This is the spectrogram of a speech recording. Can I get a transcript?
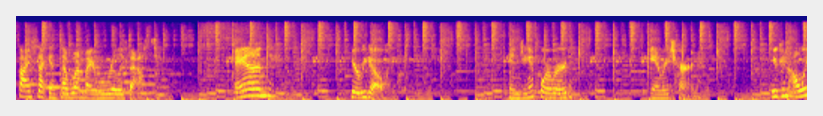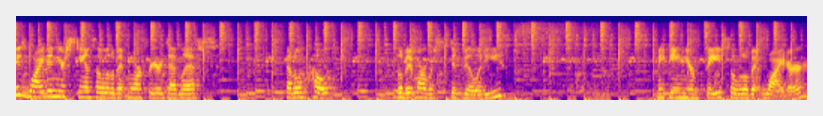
Five seconds, that went by really fast. And here we go. Hinging it forward. and return. You can always widen your stance a little bit more for your deadlifts. That'll help a little bit more with stability, making your base a little bit wider.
